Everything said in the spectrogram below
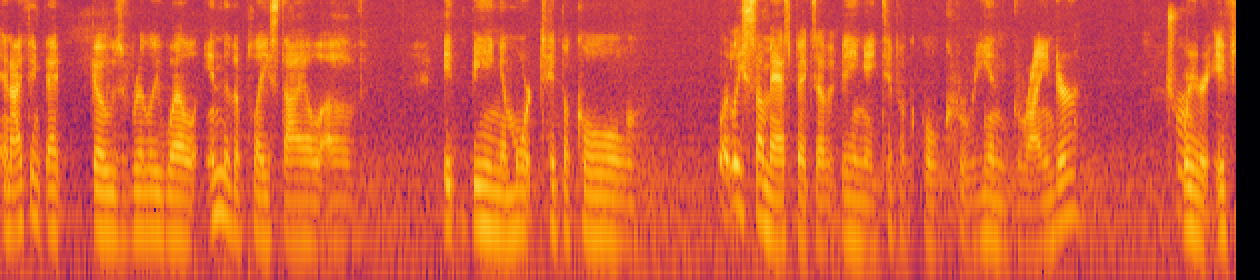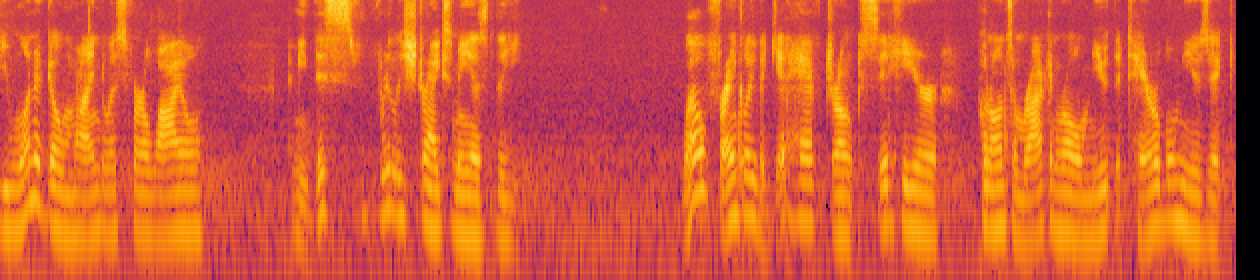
and I think that goes really well into the play style of it being a more typical or at least some aspects of it being a typical Korean grinder True. where if you want to go mindless for a while, I mean this really strikes me as the well, frankly, the get half drunk, sit here, put on some rock and roll, mute the terrible music,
